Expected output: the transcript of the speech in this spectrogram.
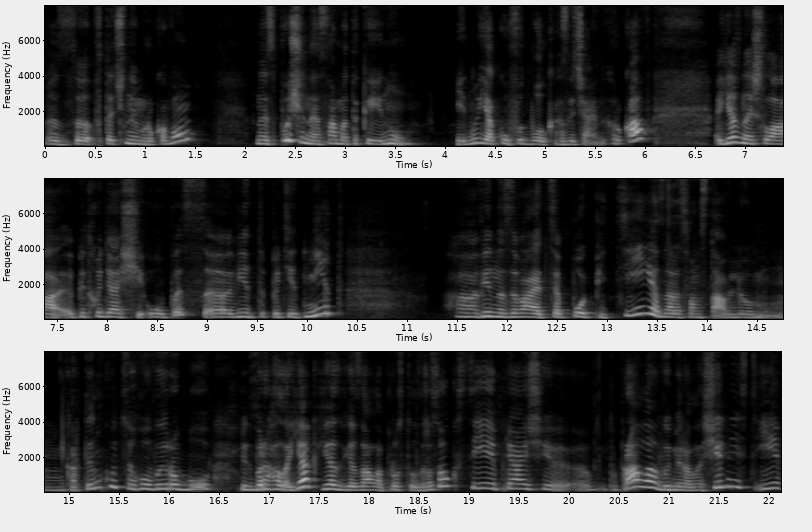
з втачним рукавом, не спущене, а саме такий, ну, ну, як у футболках звичайних рукав. Я знайшла підходящий опис е, від Petit Knit. Е, Він називається Попіті. Я зараз вам ставлю картинку цього виробу. Підбирала, як я зв'язала просто зразок з цієї пряжі, е, попрала, виміряла щільність і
